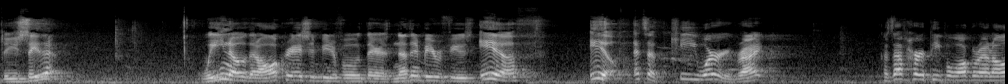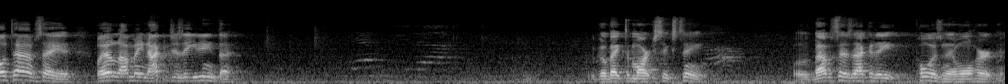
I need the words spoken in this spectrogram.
Do you see that? We know that all creation is beautiful. There is nothing to be refused if, if, that's a key word, right? Because I've heard people walk around all the time saying, well, I mean, I could just eat anything. We go back to Mark 16. Well, the Bible says I could eat poison and it won't hurt me.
